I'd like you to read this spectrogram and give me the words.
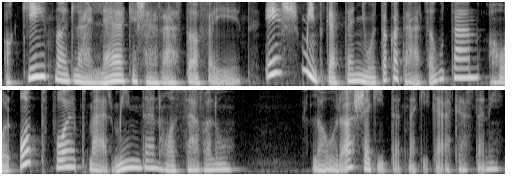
A két nagy lány lelkesen rázta a fejét, és mindketten nyúltak a tálca után, ahol ott volt már minden hozzávaló. Laura segített nekik elkezdeni,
